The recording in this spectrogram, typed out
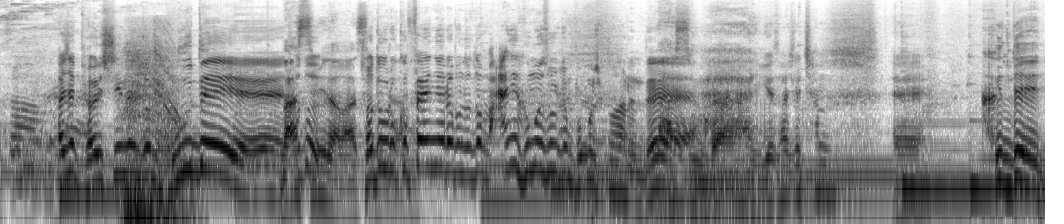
맞아. 사실 별 씨는 좀 무대에 맞습니다, 저도, 맞습니다. 저도 그렇고 팬 여러분들도 많이 그 모습을 좀 보고 싶어 하는데 맞습니다. 아, 이게 사실 참 예. 근데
